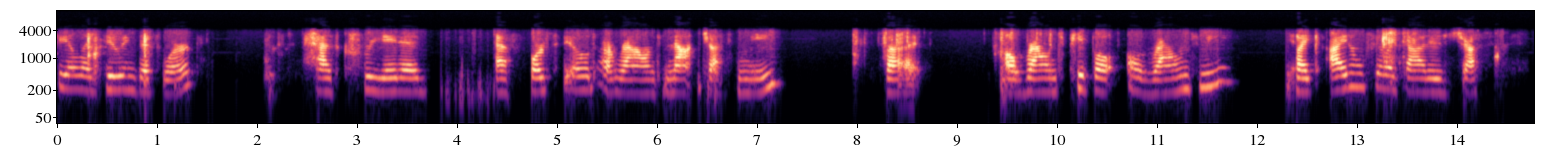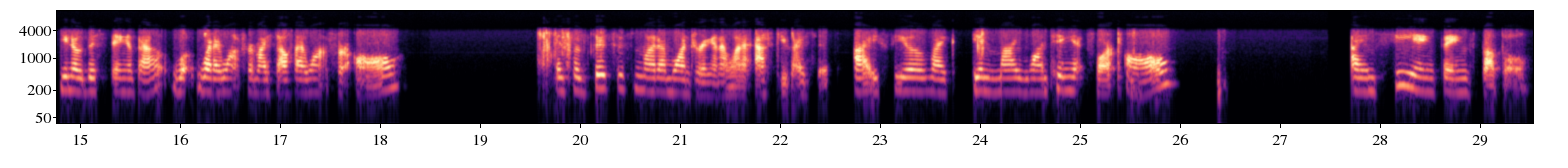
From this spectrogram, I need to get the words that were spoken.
feel like doing this work has created a force field around not just me, but around people around me. Like I don't feel like God is just, you know, this thing about what what I want for myself, I want for all. And so this is what I'm wondering, and I want to ask you guys this. I feel like in my wanting it for all, I am seeing things bubble.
